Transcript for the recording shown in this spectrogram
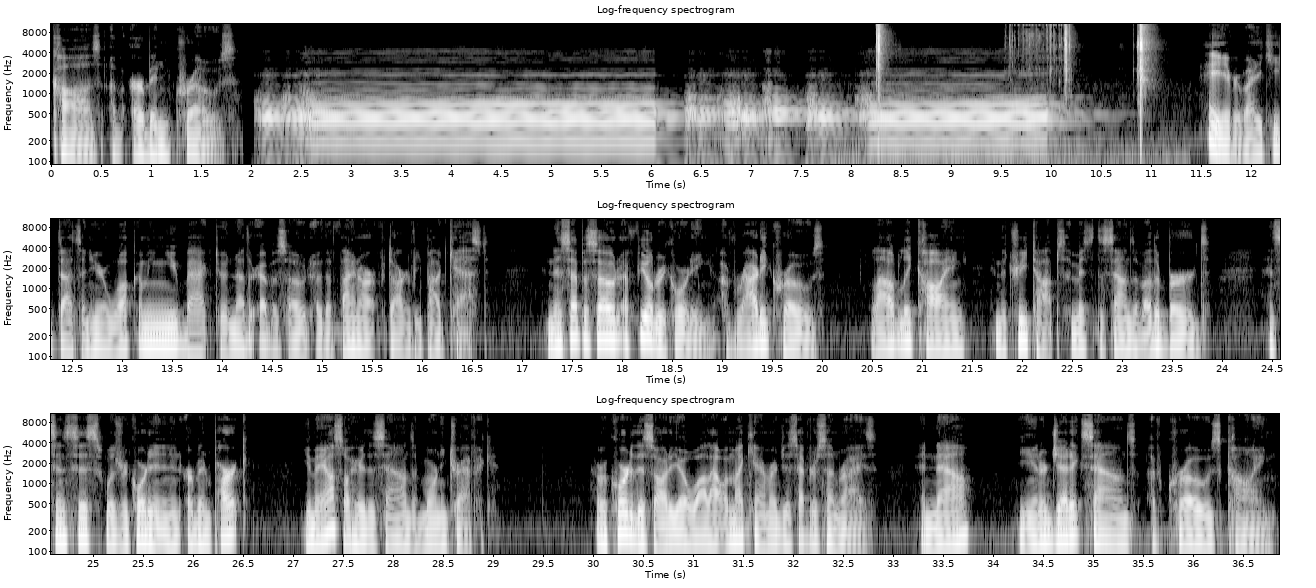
caws of urban crows. Hey everybody, Keith Dotson here, welcoming you back to another episode of the Fine Art Photography Podcast. In this episode, a field recording of rowdy crows loudly cawing in the treetops amidst the sounds of other birds. And since this was recorded in an urban park, you may also hear the sounds of morning traffic. I recorded this audio while out with my camera just after sunrise, and now the energetic sounds of crows cawing.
